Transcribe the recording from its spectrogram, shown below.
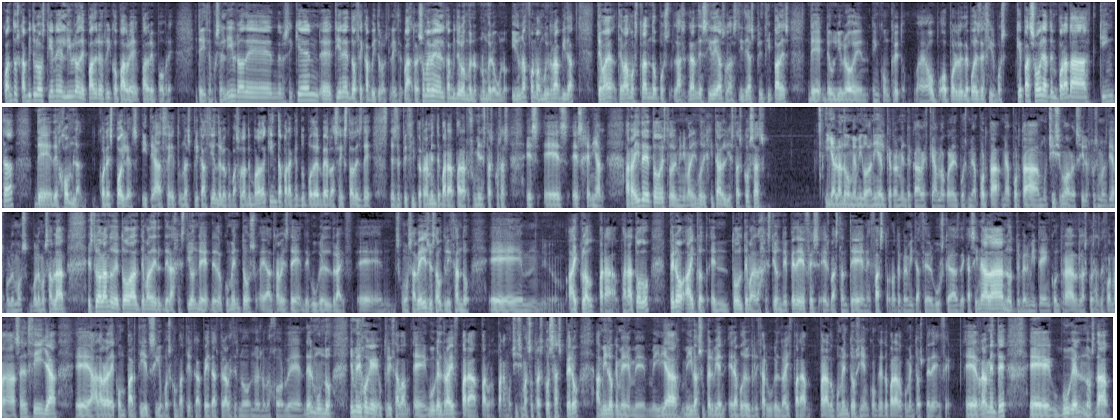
¿cuántos capítulos tiene el libro de Padre Rico, Padre, Padre Pobre? Y te dice, pues el libro de, no sé quién tiene 12 capítulos. Le dices, va, resúmeme el capítulo número, uno. Y de una forma muy rápida te va, te va mostrando, pues, las grandes ideas o las ideas principales de, un libro en, concreto. Eh, o, le puedes decir, pues, ¿qué pasó en la temporada quinta de, Homeland? Con spoilers. Y te hace una explicación de lo que pasó en la temporada quinta para que tú puedas ver la sexta desde, desde el principio. Realmente, para, resumir estas cosas, es, es, es genial. A raíz de todo esto del minimalismo digital y estas cosas, y hablando con mi amigo Daniel, que realmente cada vez que hablo con él, pues me aporta, me aporta muchísimo, a ver si los próximos días volvemos, volvemos a hablar. Estoy hablando de todo el tema de, la gestión de, documentos eh, a través de, Google Drive. Eh, como sabéis, yo estaba utilizando eh, iCloud para, para, todo, pero iCloud en todo el tema de la gestión de PDFs es bastante nefasto. No te permite hacer búsquedas de casi nada, no te permite encontrar las cosas de forma sencilla. a la hora de compartir, sí que puedes compartir carpetas, pero a veces no, no es lo mejor del mundo. Y él me dijo que utilizaba eh, Google Drive para, para, muchísimas otras cosas, pero a mí lo que me, me, iría, me iba súper bien era poder utilizar Google Drive para, para documentos y en concreto para documentos PDF. Eh, realmente eh, Google nos da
